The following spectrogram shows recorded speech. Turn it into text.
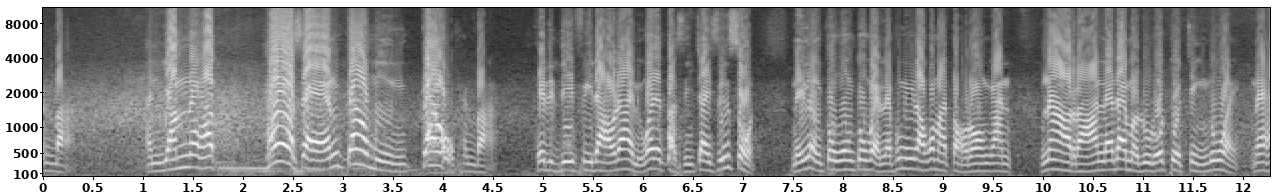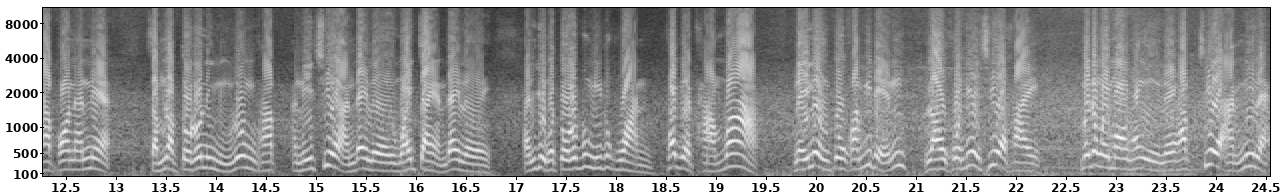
599,000 บาท อันย้ำนะครับ 599,000 บาท เครดิตดีฟรีดาวได้หรือว่าจะตัดสินใจซื้อสด ในเรื่องตัววงตัวแหวนอะไรพวกนี้เราก็มาต่อรองกันหน้าร้านและได้มาดูรถตัวจริงด้วยนะครับ เพราะนั้นเนี่ยสำหรับตัวรถอีกหนึ่งรุ่นครับ อันนี้เชื่ออันได้เลยไว้ใจอันได้เลย อันอยู่กับตัวรถพวกนี้ทุกวัน ถ้าเกิดถามว่าในเรื่องตัวความคิดเห็น เราควรที่จะเชื่อใคร ไม่ต้องไปมองทางอื่นเลยครับ เชื่ออันนี่แหละ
